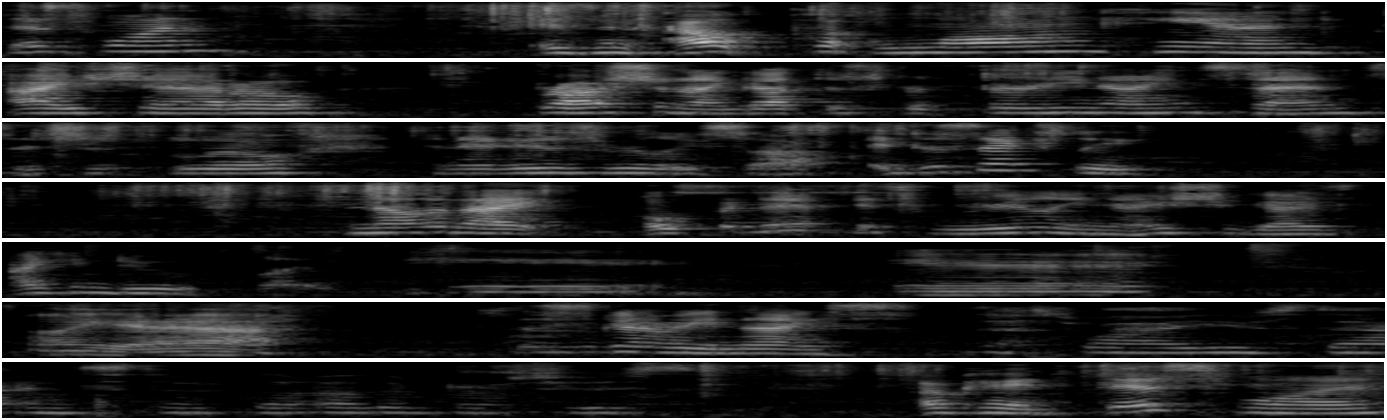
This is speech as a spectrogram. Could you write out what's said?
This one is an Output Long Hand Eyeshadow brush, and I got this for 39 cents. It's just blue, and it is really soft. It does actually, now that I opened it, it's really nice, you guys. I can do, like, here, here. Oh, yeah. This is going to be nice. That's why I use that instead of the other brushes. Okay, this one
